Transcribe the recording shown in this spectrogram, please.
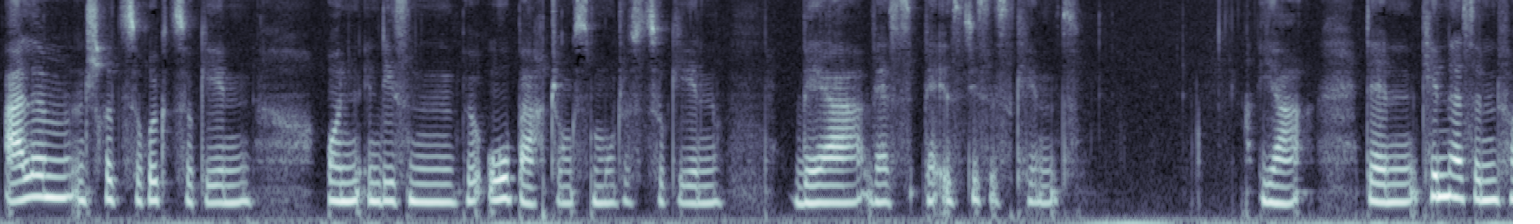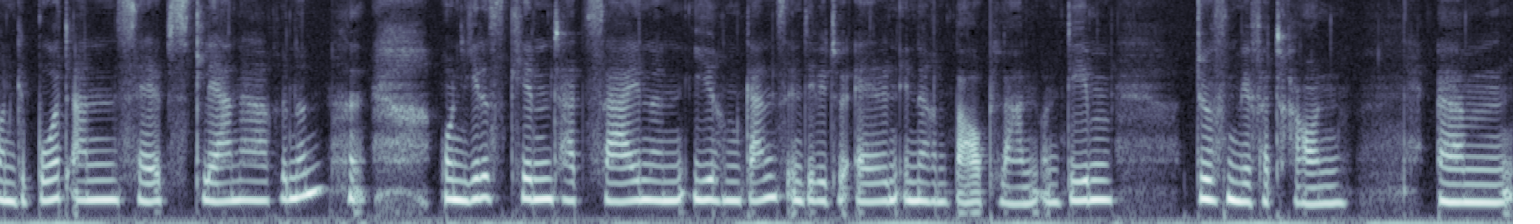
allem einen Schritt zurückzugehen und in diesen Beobachtungsmodus zu gehen. Wer, wer, wer ist dieses Kind? Ja, denn Kinder sind von Geburt an Selbstlernerinnen und jedes Kind hat seinen, ihren ganz individuellen inneren Bauplan und dem dürfen wir vertrauen. Ähm,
